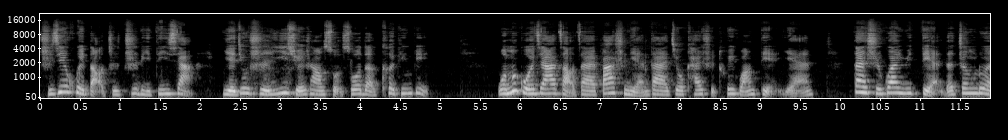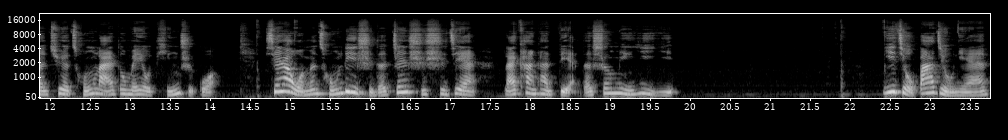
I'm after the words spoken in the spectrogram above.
直接会导致智力低下，也就是医学上所说的“客厅病”。我们国家早在八十年代就开始推广碘盐，但是关于碘的争论却从来都没有停止过。先让我们从历史的真实事件来看看碘的生命意义。一九八九年，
